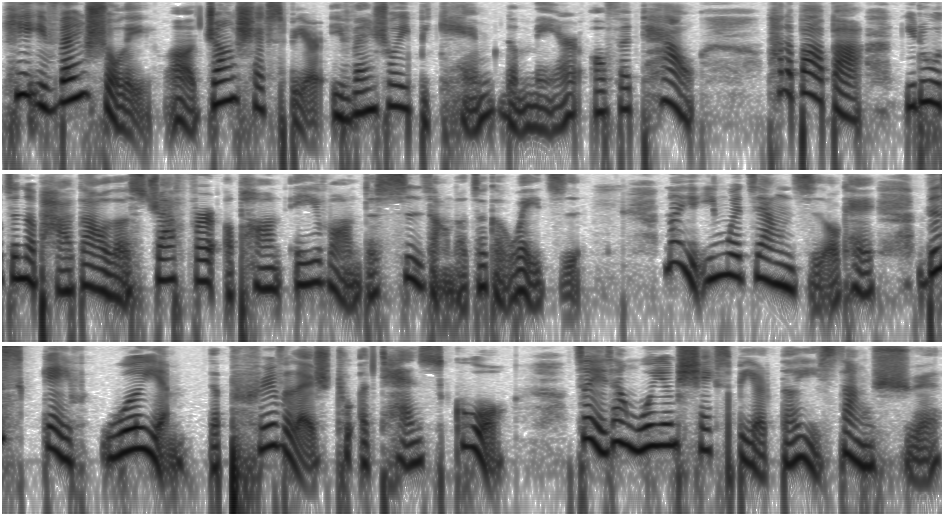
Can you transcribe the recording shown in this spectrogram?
He eventually, uh, John Shakespeare eventually became the mayor of a town. 他的爸爸一路真的爬到了 Stratford upon Avon 的市长的这个位置。那也因为这样子，OK，this、gave William the privilege to attend school。这也让 William Shakespeare 得以上学。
